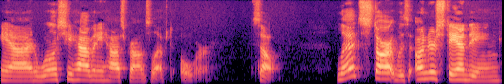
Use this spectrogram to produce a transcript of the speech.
and will she have any hash browns left over? So let's start with understanding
